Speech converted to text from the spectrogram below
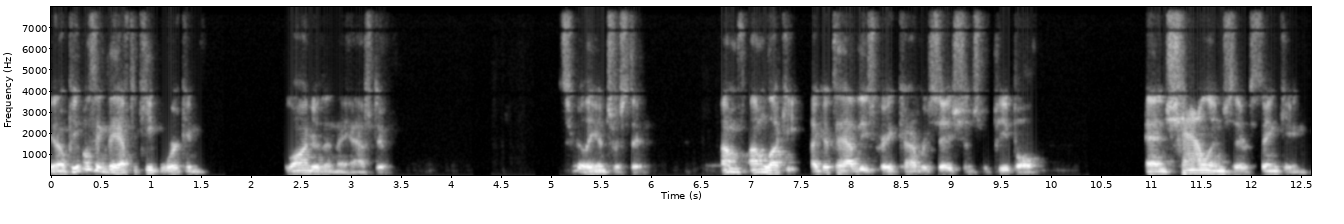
you know people think they have to keep working longer than they have to. It's really interesting. I'm, I'm lucky. I get to have these great conversations with people and challenge their thinking.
